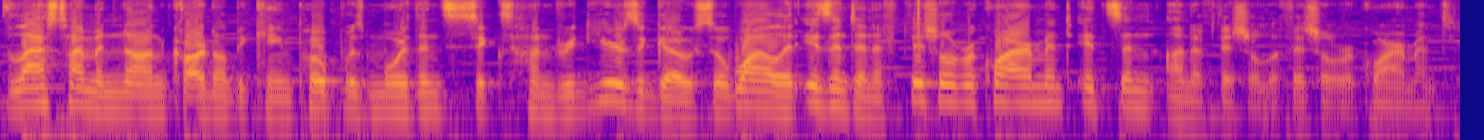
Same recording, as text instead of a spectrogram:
The last time a non-cardinal became pope was more than 600 years ago, so while it isn't an official requirement, it's an unofficial official requirement.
